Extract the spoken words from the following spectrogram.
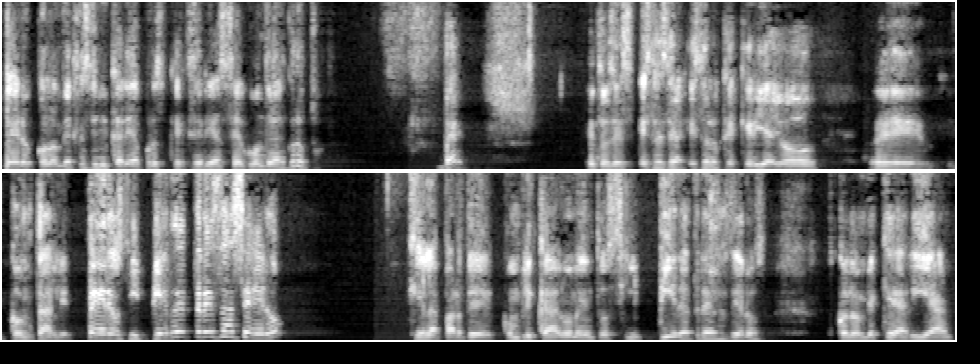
Pero Colombia clasificaría porque sería segunda del grupo. ¿Ve? Entonces, eso es, eso es lo que quería yo eh, contarle. Pero si pierde 3 a 0, que es la parte complicada del momento, si pierde 3 a 0, Colombia quedaría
